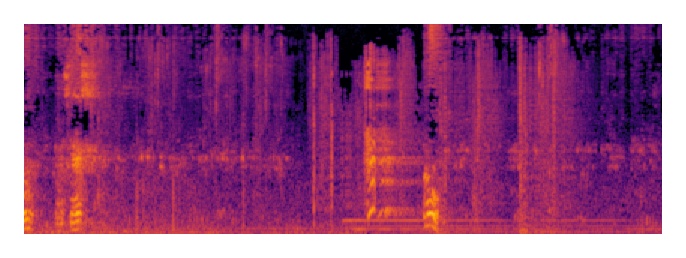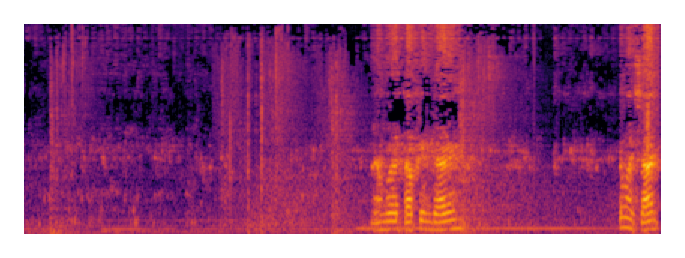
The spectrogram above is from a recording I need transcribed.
Oh, what's this? Oh! And we're ducking down. Come on, son.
